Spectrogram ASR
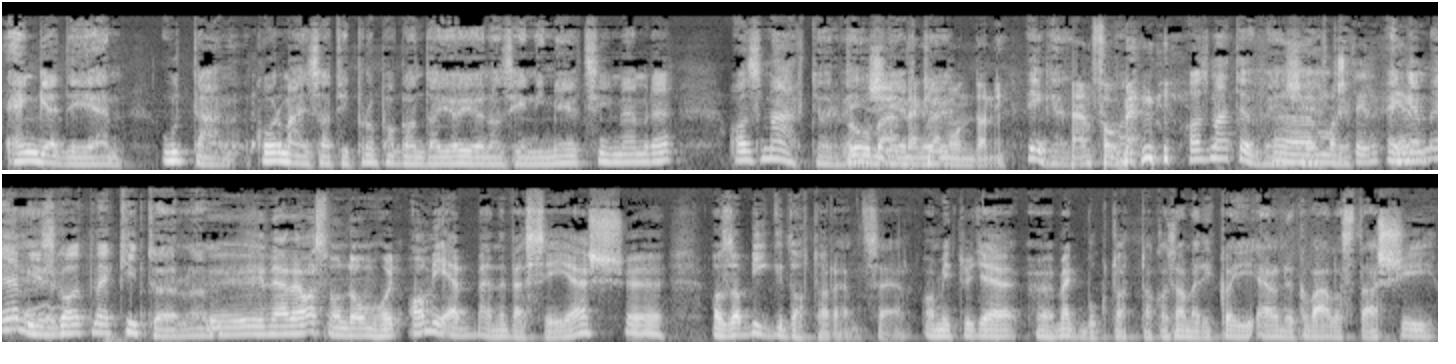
engedélyem után kormányzati propaganda jöjjön az én e-mail címemre, az már törvénysértő. Próbálj meg lemondani. Igen. Nem fog menni. Az már törvénysértő. Most én, Engem én, nem izgat, meg kitörlöm. Én erre azt mondom, hogy ami ebben veszélyes, az a big data rendszer, amit ugye megbuktattak az amerikai elnök választási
